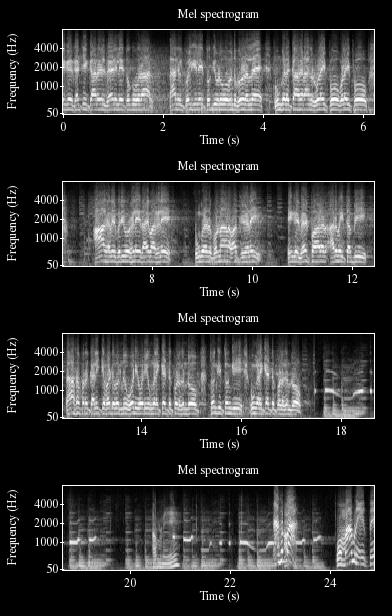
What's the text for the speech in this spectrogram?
எங்கள் கட்சிக்காரர்கள் வேடிலே தொங்குவதால் நாங்கள் கொள்கையிலே தொங்கி விடுவோம் என்று பொருள் அல்ல. உங்களுக்காக நாங்கள் உழைப்போம் உழைப்போம். ஆகவே பெரியவர்களே தாய்மார்களே உங்களது பொன்னான வாக்குகளை எங்கள் வேட்பாளர் அறுவை தம்பி ராசபுரம் அளிக்க வேண்டும் என்று ஓடி ஓடி உங்களை கேட்டுக்கொள்கின்றோம். தொங்கி தொங்கி உங்களை கேட்டுக்கொள்கின்றோம். அம்மணி ராசப்பா உன் மாமனை எடுத்து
